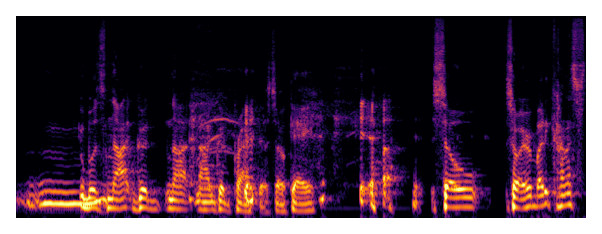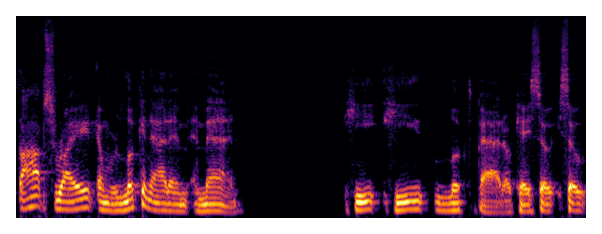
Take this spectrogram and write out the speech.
it was mm. not good, not not good practice. Okay. yeah. so so everybody kind of stops right and we're looking at him and man he he looked bad okay so so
